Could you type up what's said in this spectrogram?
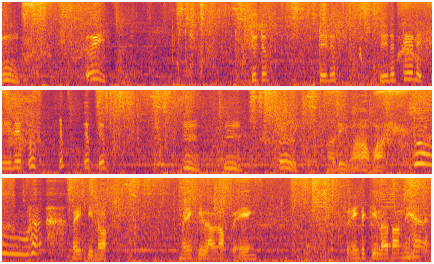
อืมเอ้ยจุ๊บจุ๊บจุ๊บจุ๊บจุ๊บจุ๊บจุ๊บอึ๊บอึ๊บอึ๊บอึ๊บอืมอืมอือเอาดิมาออกมาไม่กินหรอกไม่ได้กินแล้วหลอกตัวเอง ตัวเองจะกินแล้วตอนนี้แหละ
